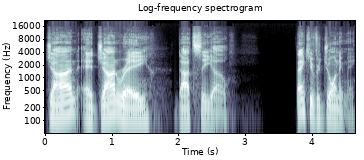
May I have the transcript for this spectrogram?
john at johnray.co. Thank you for joining me.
